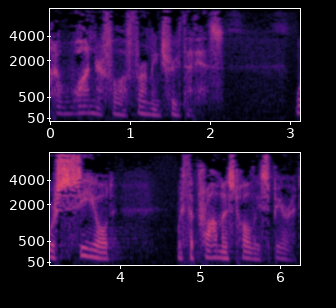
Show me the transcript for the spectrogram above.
what a wonderful, affirming truth that is. We're sealed with the promised Holy Spirit,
